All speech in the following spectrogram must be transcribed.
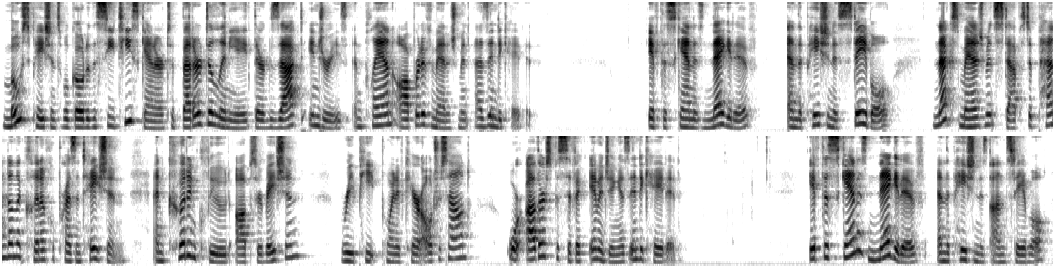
most patients will go to the CT scanner to better delineate their exact injuries and plan operative management as indicated. If the scan is negative and the patient is stable, next management steps depend on the clinical presentation and could include observation, repeat point of care ultrasound, or other specific imaging as indicated. If the scan is negative and the patient is unstable,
